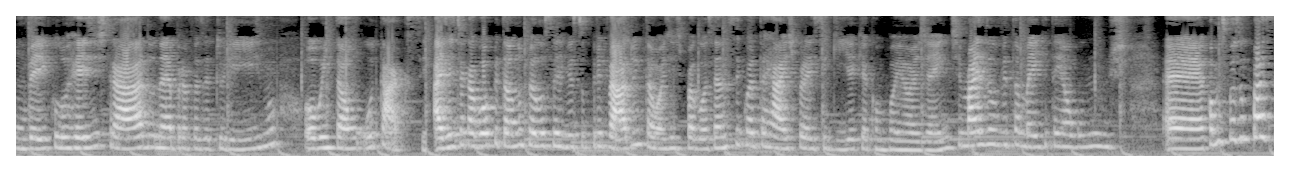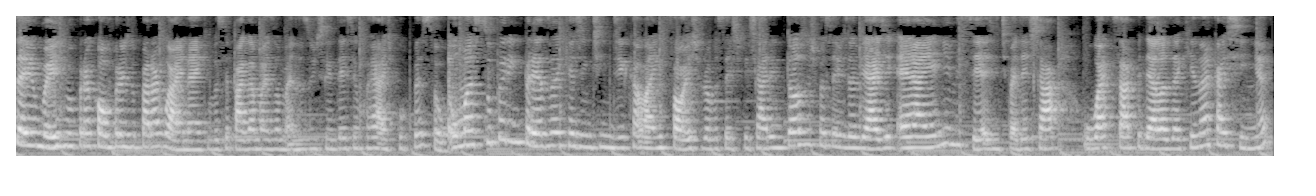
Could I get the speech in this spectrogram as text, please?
um veículo registrado, né, para fazer turismo ou então o táxi. A gente acabou optando pelo serviço privado, então a gente pagou 150 reais para esse guia que acompanhou a gente, mas eu vi também que tem alguns é como se fosse um passeio mesmo para compras do Paraguai, né? Que você paga mais ou menos uns 35 reais por pessoa. Uma super empresa que a gente indica lá em Foz para vocês fecharem todos os passeios da viagem é a NMC. A gente vai deixar o WhatsApp delas aqui na caixinha.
